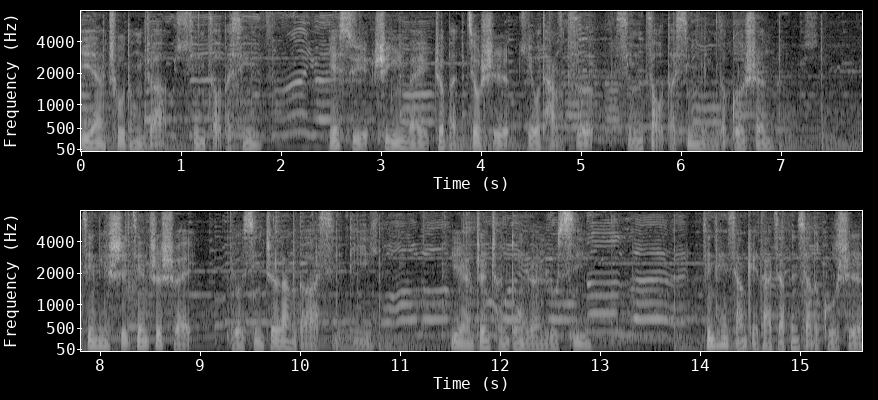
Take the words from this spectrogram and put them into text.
依然触动着行走的心。也许是因为这本就是流淌自行走的心灵的歌声，经历时间之水、流行之浪的洗涤，依然真诚动人如昔。今天想给大家分享的故事，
